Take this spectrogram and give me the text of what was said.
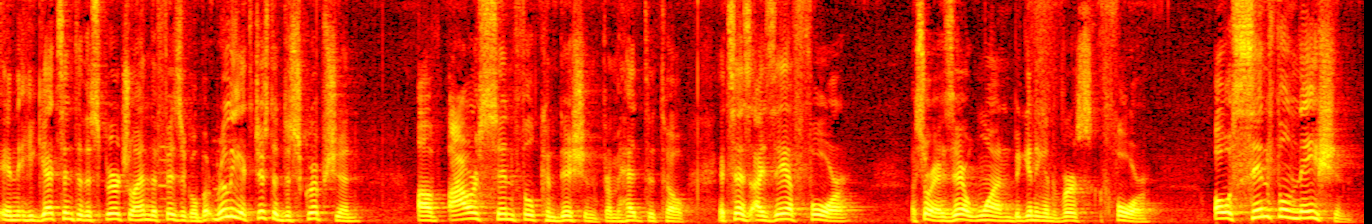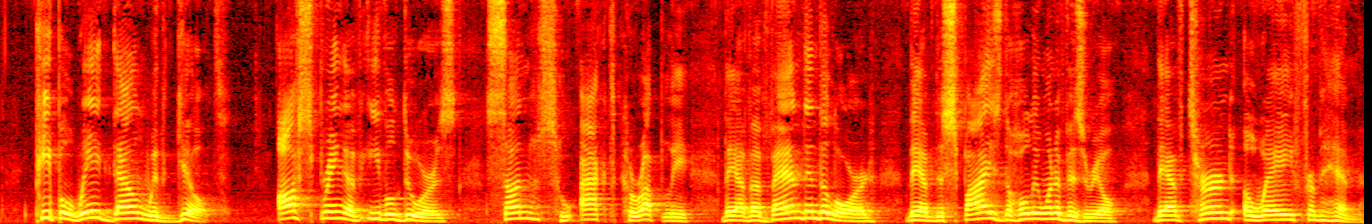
and he gets into the spiritual and the physical, but really it's just a description of our sinful condition from head to toe. It says, Isaiah 4, uh, sorry, Isaiah 1, beginning in verse 4. O sinful nation, people weighed down with guilt, offspring of evildoers, sons who act corruptly. They have abandoned the Lord, they have despised the Holy One of Israel, they have turned away from him.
